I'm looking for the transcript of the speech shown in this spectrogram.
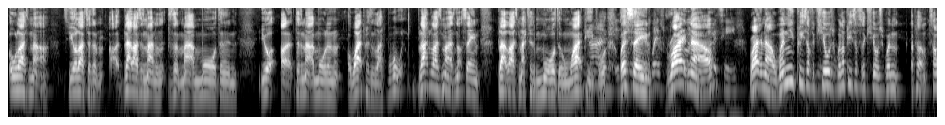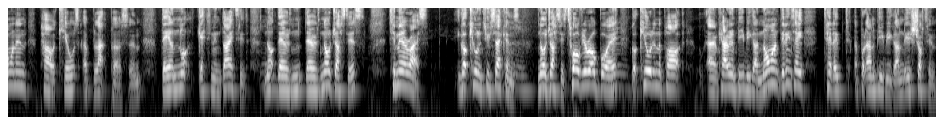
All Lives Matter. Your life doesn't. Uh, black lives doesn't matter. Doesn't matter more than your. Uh, doesn't matter more than a white person's life. But what, black lives matter is not saying Black lives matter more than white people. it's We're saying right now, equality. right now, when you police officer kills, when a police officer kills, when a, someone in power kills a black person, they are not getting indicted. No, there is there is no justice. Tamir Rice, he got killed in two seconds. No justice. Twelve year old boy got killed in the park. Um, carrying a BB gun. No one. They didn't say take the, put down the BB gun. They shot him.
